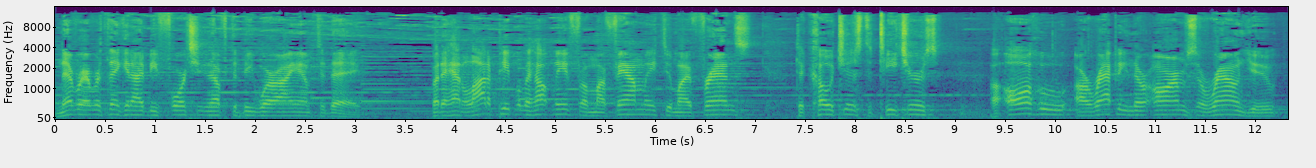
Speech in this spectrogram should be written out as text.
never ever thinking I'd be fortunate enough to be where I am today. But I had a lot of people to help me, from my family to my friends to coaches to teachers, uh, all who are wrapping their arms around you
